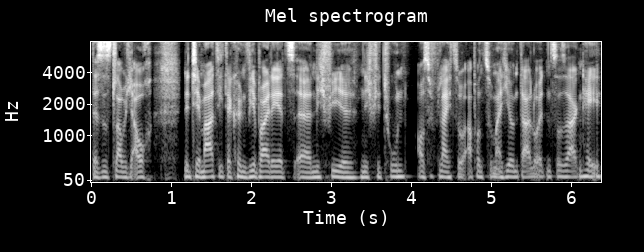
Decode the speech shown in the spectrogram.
das ist, glaube ich, auch eine Thematik, da können wir beide jetzt äh, nicht viel, nicht viel tun, außer vielleicht so ab und zu mal hier und da Leuten zu sagen, hey,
